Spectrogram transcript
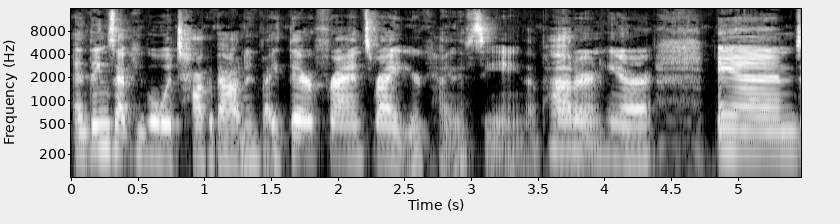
and things that people would talk about and invite their friends, right? You're kind of seeing a pattern here. And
